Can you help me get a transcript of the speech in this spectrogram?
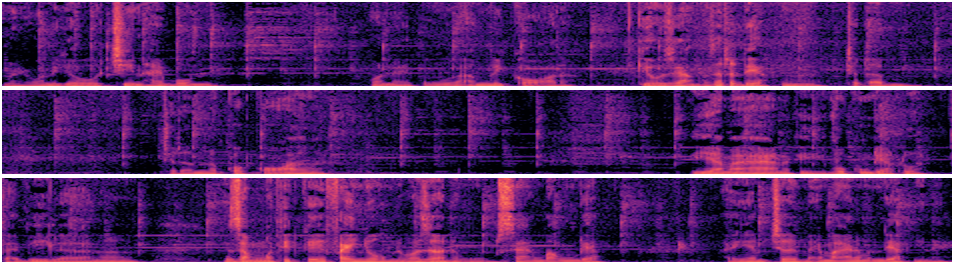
Mấy con Onigo 924 này. con này cũng là âm ly cỏ thôi kiểu dáng nó rất là đẹp nhưng mà chất âm chất âm nó có có thôi mà. Yamaha này thì vô cùng đẹp luôn tại vì là nó cái dòng mà thiết kế phay nhôm thì bao giờ nó cũng sáng bóng đẹp. Anh em chơi mãi mãi nó vẫn đẹp như này.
